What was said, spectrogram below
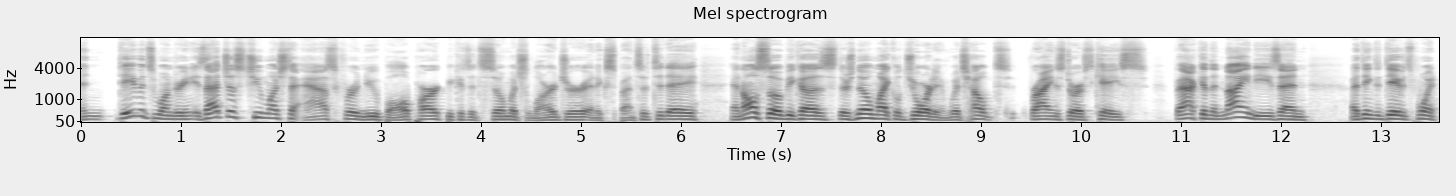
and David's wondering, is that just too much to ask for a new ballpark because it's so much larger and expensive today? And also because there's no Michael Jordan, which helped Reinsdorf's case back in the 90s. And I think to David's point,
